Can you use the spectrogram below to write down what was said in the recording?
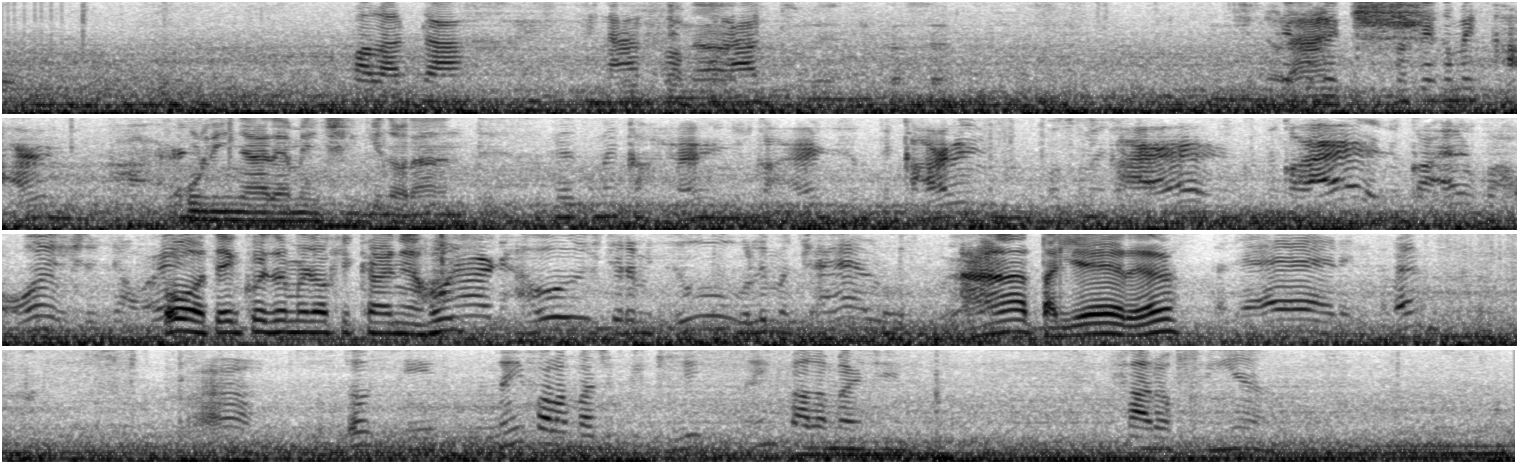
paladar refinado, apurado. Vem, Tá certo. Comer, só quer Ignorante. comer carne, carne. Culinariamente ignorante. Só quer comer carne, carne. Você não tem carne, não posso comer carne. Tem carne, carne com arroz, tem arroz. Pô, tem coisa melhor que carne e arroz? Carne, arroz, tiramisu, limoncello, Ah, talher, é? talheres, tá vendo? Ah, sou só assim. Nem fala mais de piqui, nem fala mais de farofinha.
